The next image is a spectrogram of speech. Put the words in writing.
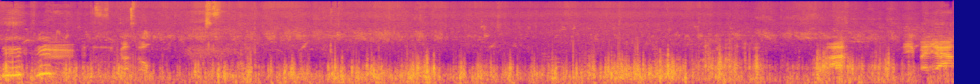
เออกอดอกอะดีไปยัง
